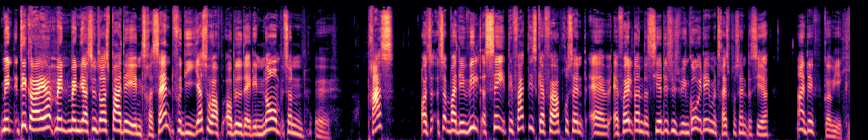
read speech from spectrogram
men det gør jeg, men, men jeg synes også bare, det er interessant, fordi jeg så op- oplevede et enormt sådan, øh, pres, og så, så var det vildt at se, det faktisk er 40 procent af, af forældrene, der siger, det synes vi er en god idé, men 60 procent, der siger, nej, det gør vi ikke.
